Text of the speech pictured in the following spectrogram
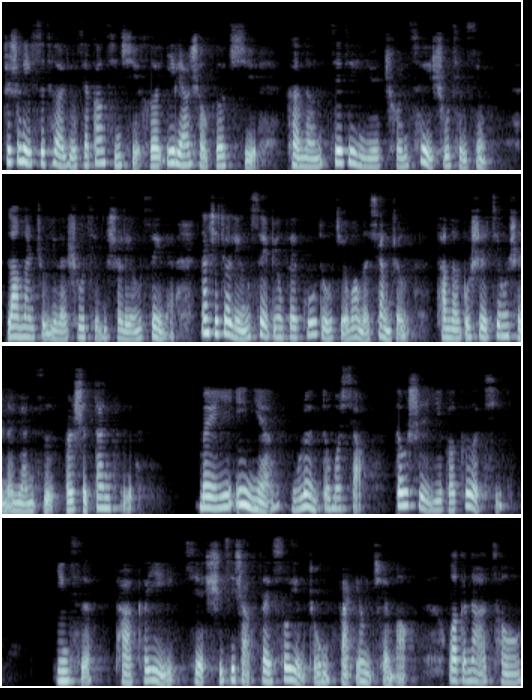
只是李斯特有些钢琴曲和一两首歌曲可能接近于纯粹抒情性。浪漫主义的抒情是零碎的，但是这零碎并非孤独绝望的象征。它们不是精神的原子，而是单子。每一意念，无论多么小，都是一个个体。因此。它可以且实际上在缩影中反映全貌。瓦格纳从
